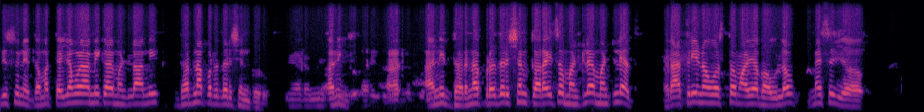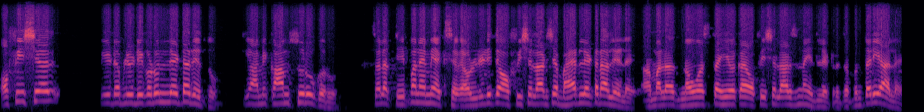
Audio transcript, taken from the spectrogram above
दिसून येतं. मग त्याच्यामुळे आम्ही काय म्हटलं आम्ही धरणा प्रदर्शन करू. आणि आणि धरणा प्रदर्शन करायचं म्हटल्या म्हटल्याच रात्री नऊ वाजता माझ्या भाऊला मेसेज ऑफिशियल पीडब्ल्यूडी कडून लेटर येतो. की आम्ही काम सुरू करू. चला ते पण आम्ही ऍक्सेप्ट ऑलरेडी त्या ऑफिशियल आर्टच्या बाहेर लेटर आलेलं आहे. आम्हाला नऊ वाजता हे काय ऑफिशियल आर्ट्स नाही लेटरचं पण तरी आलंय.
